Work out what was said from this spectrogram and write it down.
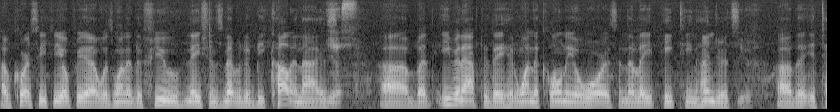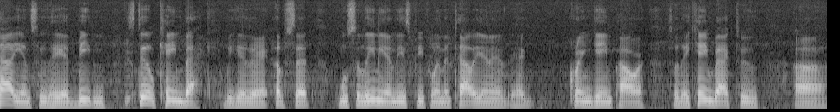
Of course, Ethiopia was one of the few nations never to be colonized. Yes. Uh, but even after they had won the colonial wars in the late 1800s, yeah. uh, the Italians who they had beaten yeah. still came back because they upset Mussolini and these people in Italy had, had gained power. So they came back to uh,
